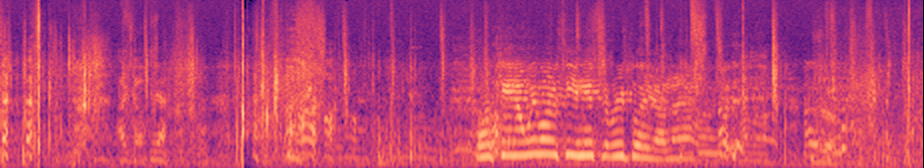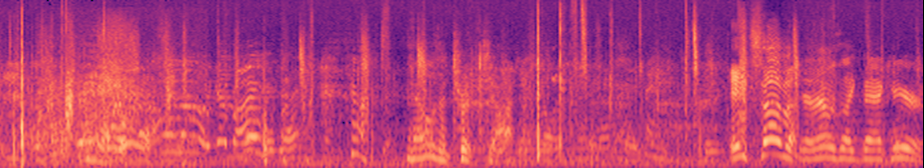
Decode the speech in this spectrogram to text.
I go. Yeah. Okay, now we want to see an instant replay on that one. I will. That was a trick shot. Eight, seven. Yeah, that was like back here.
